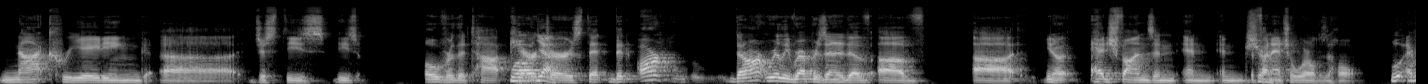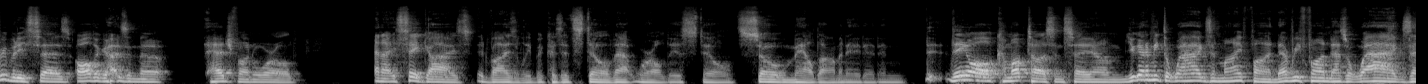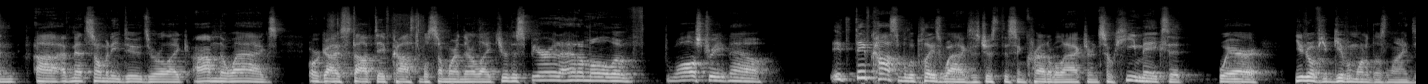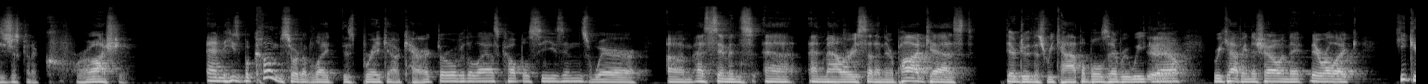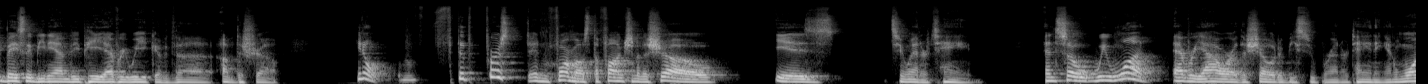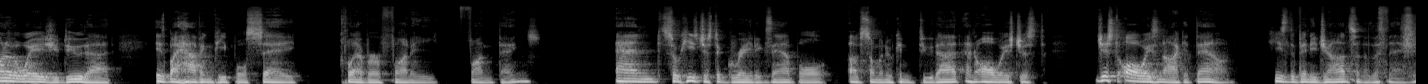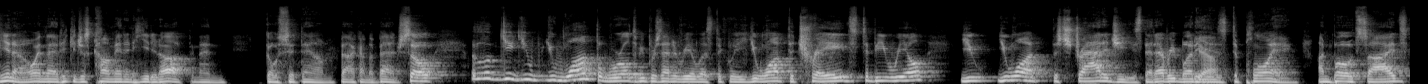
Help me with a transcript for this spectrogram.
not creating uh, just these these over the top Well, yeah. characters that that aren't that aren't really representative of uh, you know hedge funds and and and the Sure. financial world as a whole. well, everybody says all the guys in the hedge fund world, and I say guys advisedly because it's still that world is still so male dominated, and th- they all come up to us and say, um, "You got to meet the wags in my fund. Every fund has a wags." And uh, I've met so many dudes who are like, "I'm the wags," or guys stop Dave Costabile somewhere and they're like, "You're the spirit animal of Wall Street now." It's Dave Costabile who plays Wags is just this incredible actor, and so he makes it where you know if you give him one of those lines, he's just going to crush it. And he's become sort of like this breakout character over the last couple seasons, where um, as Simmons uh, and Mallory said on their podcast, they're doing this recapables every week Yeah. now, recapping the show, and they they were like he could basically be the MVP every week of the of the show. You know, the first and foremost, the function of the show is to entertain. And so we want every hour of the show to be super entertaining. And one of the ways you do that is by having people say clever, funny, fun things. And so he's just a great example of someone who can do that and always just just always knock it down. He's the Vinnie Johnson of the thing, you know, and that he could just come in and heat it up and then go sit down back on the bench. So look, you you you want the world to be presented realistically. You want the trades to be real. You you want the strategies that everybody Yeah. is deploying on both sides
